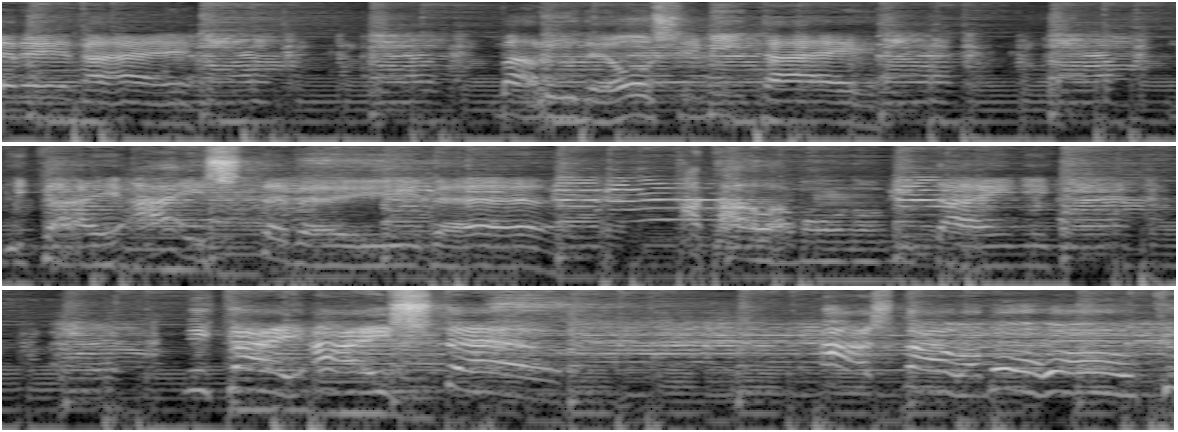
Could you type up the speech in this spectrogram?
べれない。まるで推しみたい。二回愛してベイベー。旗は物みたいに。二回愛して。明日はもう雲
